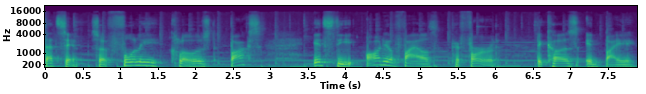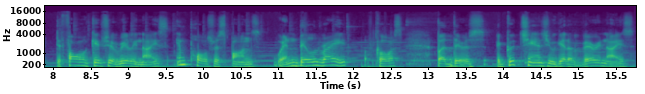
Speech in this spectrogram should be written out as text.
That's it. So fully closed box. It's the audiophile's preferred because it by default gives you a really nice impulse response when built right, of course, but there's a good chance you get a very nice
